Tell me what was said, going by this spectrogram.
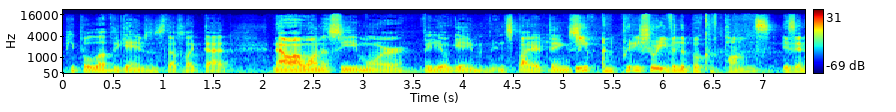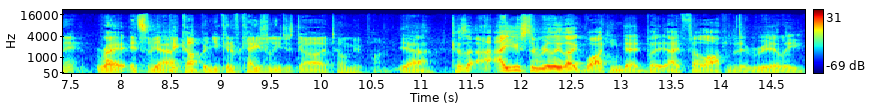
people love the games and stuff like that. Now I want to see more video game inspired things. I'm pretty sure even the Book of Puns is in it. Right, It's something yeah. you pick up and you can occasionally just go, oh, tell me a pun. yeah, because I, I used to really like Walking Dead, but I fell off of it really.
